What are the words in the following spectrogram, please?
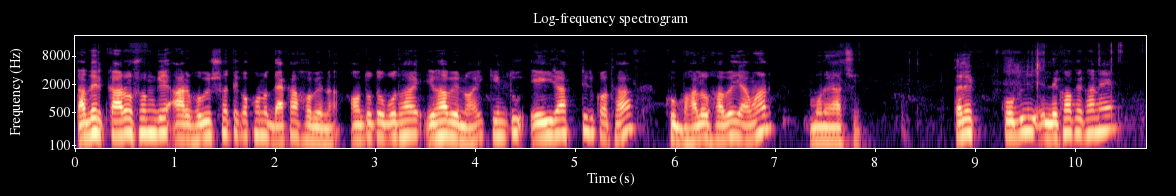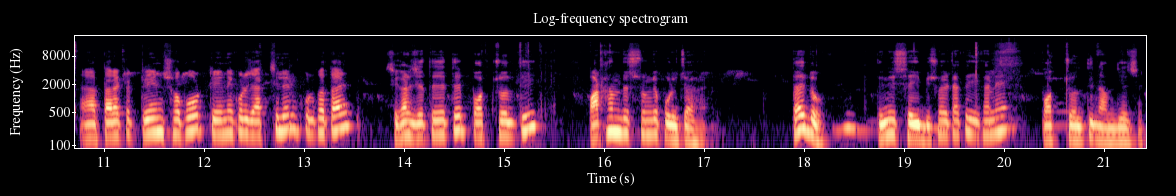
তাদের কারও সঙ্গে আর ভবিষ্যতে কখনো দেখা হবে না। অন্তত বোধহয় এভাবে নয় কিন্তু এই রাতটির কথা খুব ভালোভাবেই আমার মনে আছে। তাহলে কবি লেখক এখানে তার একটা ট্রেন সফর। ট্রেনে করে যাচ্ছিলেন কলকাতায়। সেখানে যেতে যেতে পথ চলতি পাঠানদের সঙ্গে পরিচয় হয়। তাই তো? তিনি সেই বিষয়টাকে এখানে পথ চলতি নাম দিয়েছেন।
